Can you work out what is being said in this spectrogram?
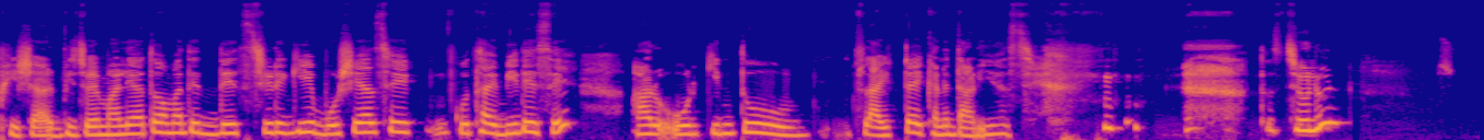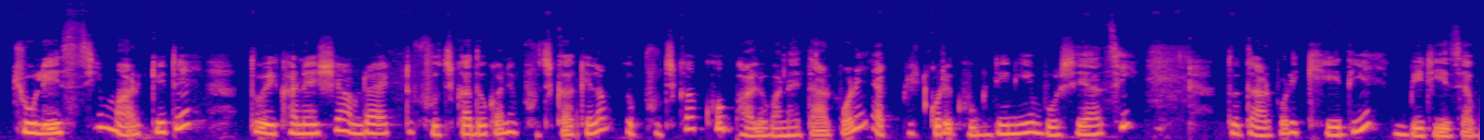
ফিশার বিজয় মালিয়া তো আমাদের দেশ ছেড়ে গিয়ে বসে আছে কোথায়? বিদেশে? আর ওর কিন্তু ফ্লাইটটা এখানে দাঁড়িয়ে আছে। তো চলুন, চলে এসেছি মার্কেটে তো এখানে এসে আমরা একটা ফুচকা দোকানে ফুচকা খেলাম। ওই ফুচকা খুব ভালো বানায়। তারপরে এক প্লেট করে ঘুগনি নিয়ে বসে আছি। তো তারপরে খেয়ে দিয়ে বেরিয়ে যাব।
